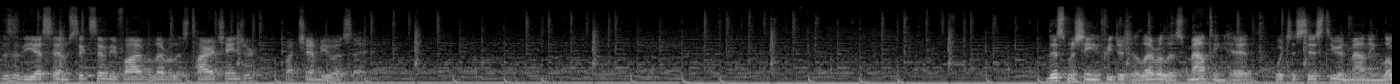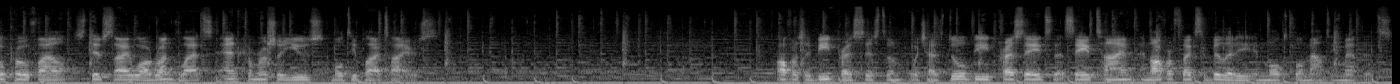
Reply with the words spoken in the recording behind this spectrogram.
This is the SM675 leverless tire changer by CEMB USA. This machine features a leverless mounting head, which assists you in mounting low-profile, stiff sidewall run flats and commercial use multi-ply tires. Offers a bead press system, which has dual bead press aids that save time and offer flexibility in multiple mounting methods.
